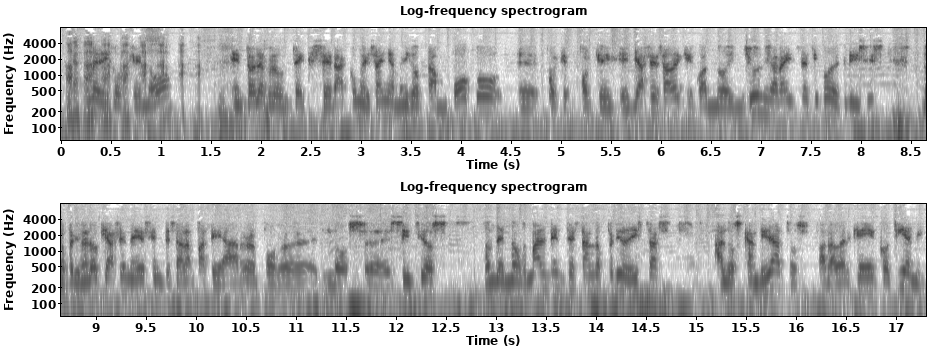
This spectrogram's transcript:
Me dijo que no. Entonces le pregunté, ¿será comesaña? Me dijo, tampoco, eh, porque, porque ya se sabe que cuando en Junior hay este tipo de crisis, lo primero que hacen es empezar a patear por eh, los eh, sitios donde normalmente están los periodistas a los candidatos para ver qué eco tienen.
